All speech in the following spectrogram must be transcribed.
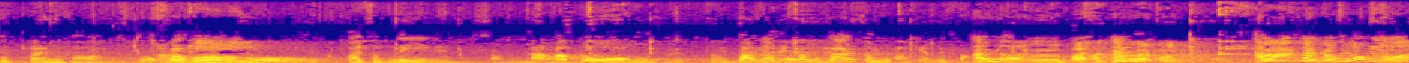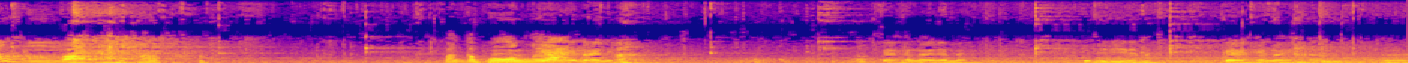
ชุบแป้งทอดปลากระพงปลาสำลีไงสองปลากระพงปลากระพงปลาสำป้าแกไม่ฟังอ้าวเหรอเออปลาที่รักมันอ้าวปลากระพงเหรอบ้าปลากระพงแกะอะให้หน่อยดิแกะให้หน่อยได้ไหมพูดดีๆได้ไหมแกะให้หน่อยครับเออ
